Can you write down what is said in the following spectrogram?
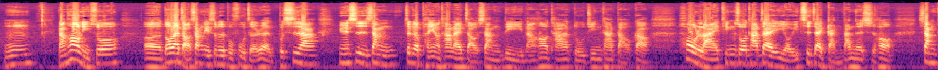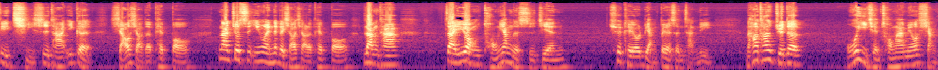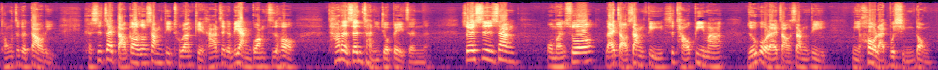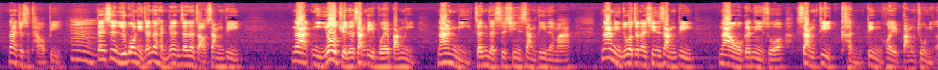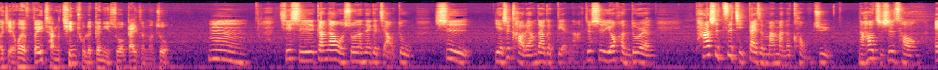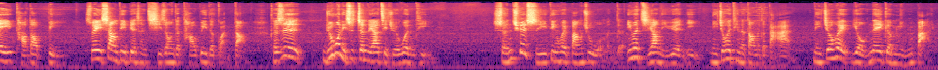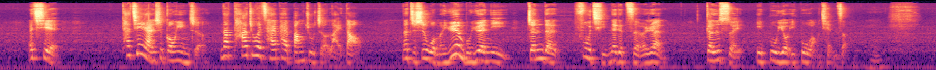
嗯，然后你说，呃，都来找上帝是不是不负责任？不是啊，因为事实上，这个朋友他来找上帝，然后他读经，他祷告，后来听说他在有一次在赶单的时候，上帝启示他一个小小的 pebble，那就是因为那个小小的 pebble，让他在用同样的时间，却可以有两倍的生产力，然后他觉得，我以前从来没有想通这个道理。可是，在祷告的时候，上帝突然给他这个亮光之后，他的生产力就倍增了。所以，事实上，我们说来找上帝是逃避吗？如果来找上帝，你后来不行动，那就是逃避。嗯，但是，如果你真的很认真的找上帝，那你又觉得上帝不会帮你，那你真的是信上帝的吗？那你如果真的信上帝，那我跟你说，上帝肯定会帮助你，而且会非常清楚的跟你说该怎么做。嗯，其实刚刚我说的那个角度是也是考量到个点呐，就是有很多人他是自己带着满满的恐惧，然后只是从 A 逃到 B，所以上帝变成其中一个逃避的管道。可是如果你是真的要解决问题，神确实一定会帮助我们的，因为只要你愿意，你就会听得到那个答案，你就会有那个明白，而且。他既然是供应者，那他就会差派帮助者来到。那只是我们愿不愿意真的负起那个责任，跟随一步又一步往前走。嗯，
